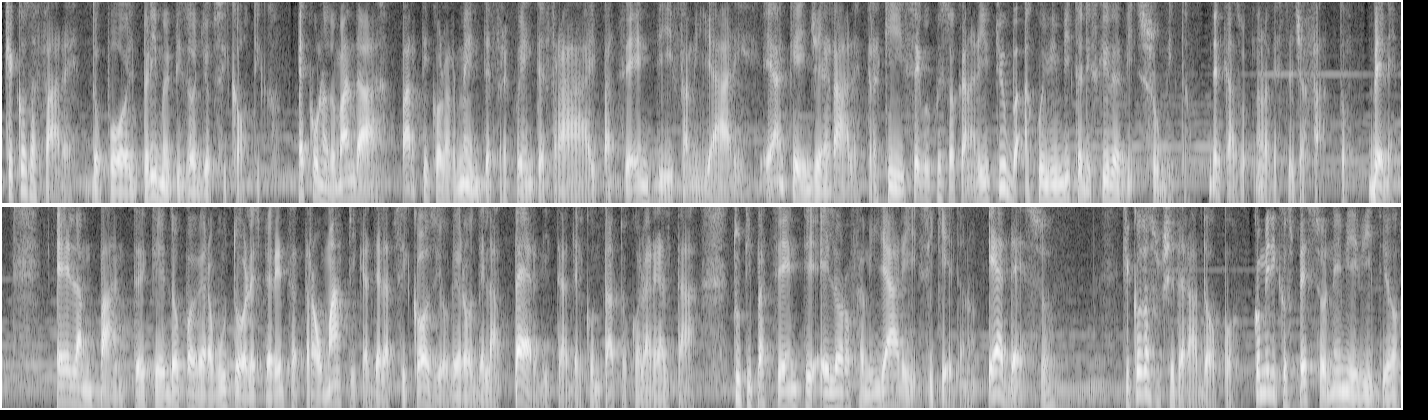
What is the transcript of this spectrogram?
Che cosa fare dopo il primo episodio psicotico? Ecco una domanda particolarmente frequente fra i pazienti, i familiari e anche in generale tra chi segue questo canale YouTube a cui vi invito ad iscrivervi subito, nel caso non l'aveste già fatto. Bene, è lampante che dopo aver avuto l'esperienza traumatica della psicosi, ovvero della perdita del contatto con la realtà, tutti i pazienti e i loro familiari si chiedono e adesso che cosa succederà dopo? Come dico spesso nei miei video,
